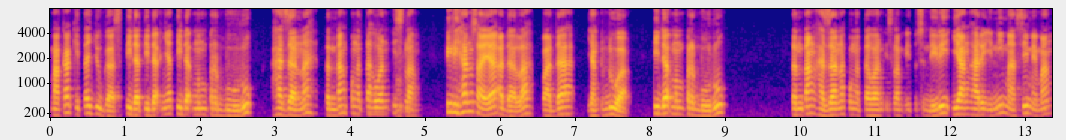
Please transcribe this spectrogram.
maka kita juga setidak-tidaknya tidak memperburuk hazanah tentang pengetahuan Islam. Pilihan saya adalah pada yang kedua, tidak memperburuk tentang hazanah pengetahuan Islam itu sendiri yang hari ini masih memang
